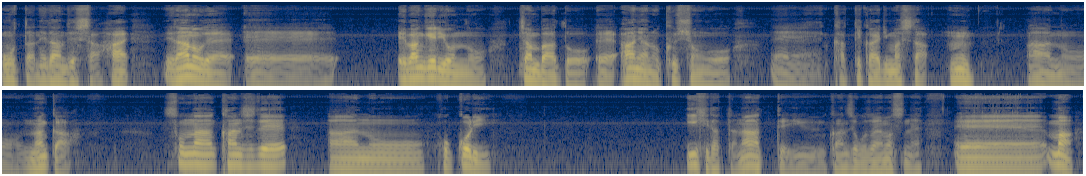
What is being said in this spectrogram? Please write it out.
思った値段でした。はい。なので、えー、エヴァンゲリオンのジャンバーと、えー、アーニャのクッションを、えー、買って帰りました。うん。あの、なんか、そんな感じで、あの、ほっこり、いい日だったなっていう感じでございますね。え、まあ、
